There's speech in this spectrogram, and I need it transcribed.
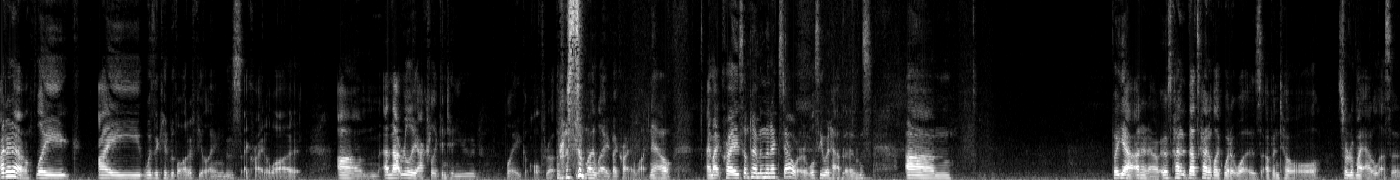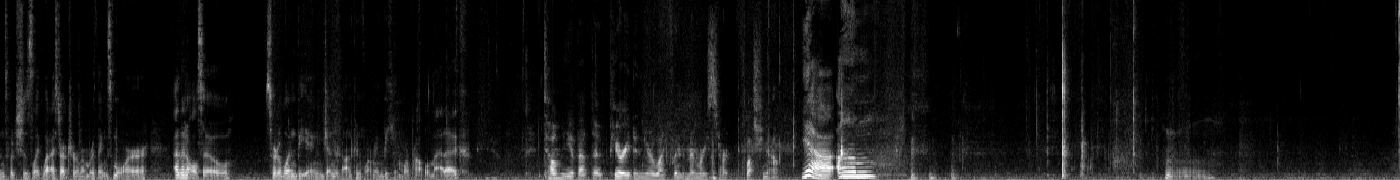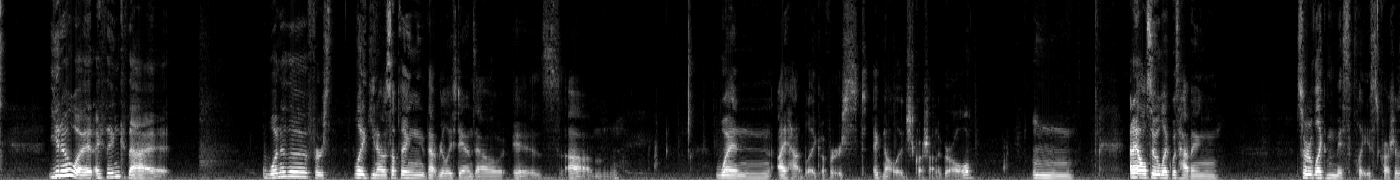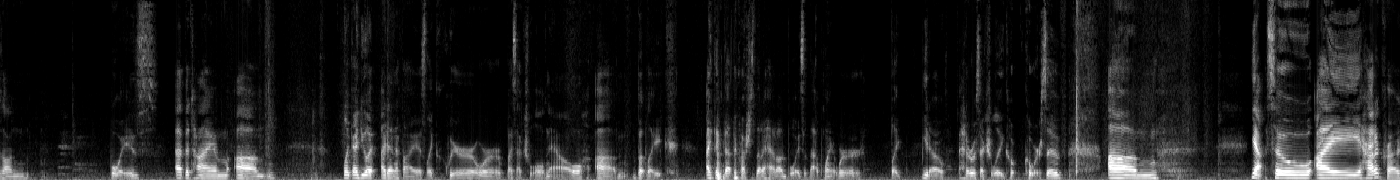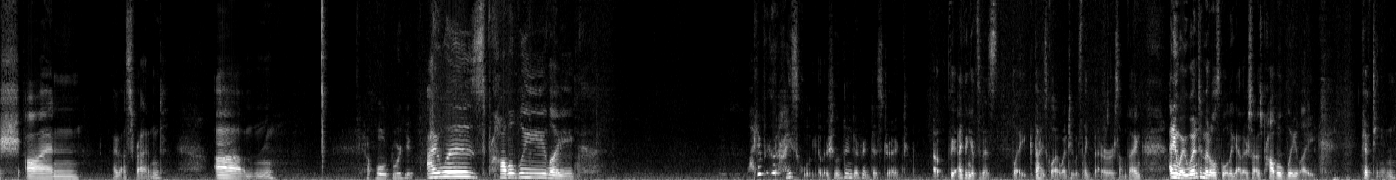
I don't know, like I was a kid with a lot of feelings. I cried a lot. Um, and that really actually continued like all throughout the rest of my life. I cry a lot now. I might cry sometime in the next hour. We'll see what happens. Um, but yeah, I don't know. It was kind of that's kind of like what it was up until sort of my adolescence, which is like when I start to remember things more, and then also sort of when being gender nonconforming became more problematic. Tell me about the period in your life when the memories start fleshing out. Yeah. Um. Hmm. You know what? I think that one of the first, like, you know, something that really stands out is um, when I had, like, a first acknowledged crush on a girl. Mm. And I also, like, was having sort of, like, misplaced crushes on boys at the time. Um, like I do identify as like queer or bisexual now, um, but like I think that the crushes that I had on boys at that point were like you know heterosexually co- coercive. Um, yeah, so I had a crush on my best friend. Um, How old were you? I was probably like. Why did we go to high school together? She lived in a different district. Oh, I think it's because like the high school I went to was like better or something. Anyway, we went to middle school together, so I was probably like fifteen.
